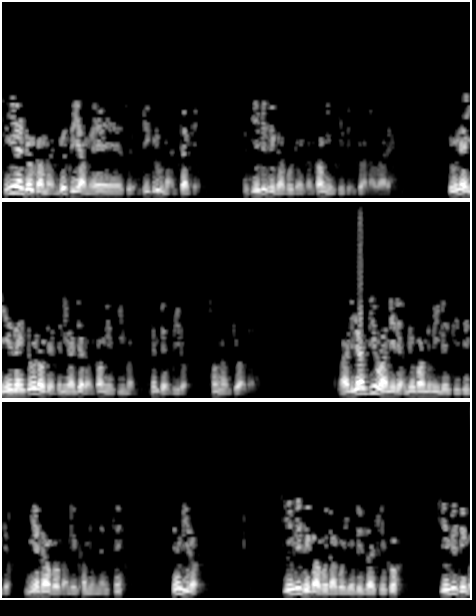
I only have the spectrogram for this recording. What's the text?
ဆင်းရဲဒုက္ခမှာလွတ်စေရမယ်ဆိုတဲ့ဒီကရုဏာအတက်ဖြင့်အရှင်ပြည့်စေကဗုဒ္ဓကကောင်းကင်ကြီးပြင်ကြွလာပါတယ်သူနဲ့ရင်ဆိုင်တိုးလို့တဲ့တဏှာကြတော့ကောင်းကင်ကြီးမှာဆင်းသက်ပြီးတော့ဆုံးခံကြွလာ။ဒါတရားပြည့်ဝနေတဲ့အမျိုးကောင်းသမီးလေးဖြစ်ဖြစ်ကြောင့်မြင့်ထားဘုတ်ကနေခမျက်မြန်ဆင်းဆင်းပြီးတော့ရှင်ပိစိကဗုဒ္ဓကိုယောတိဇာရှိခိုးရှင်ပိစိက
